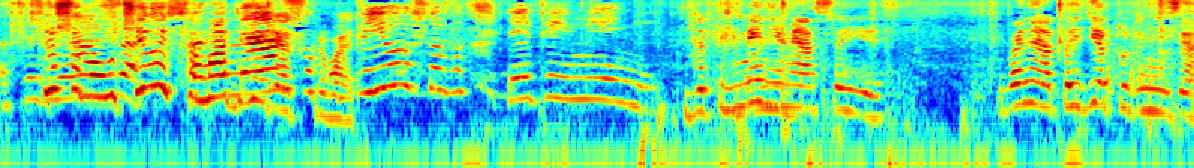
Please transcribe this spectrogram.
А ты Ксюша научилась сама а двери открывать. купила, для пельменей? Для пельменей мясо есть. Ваня, отойди оттуда нельзя.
